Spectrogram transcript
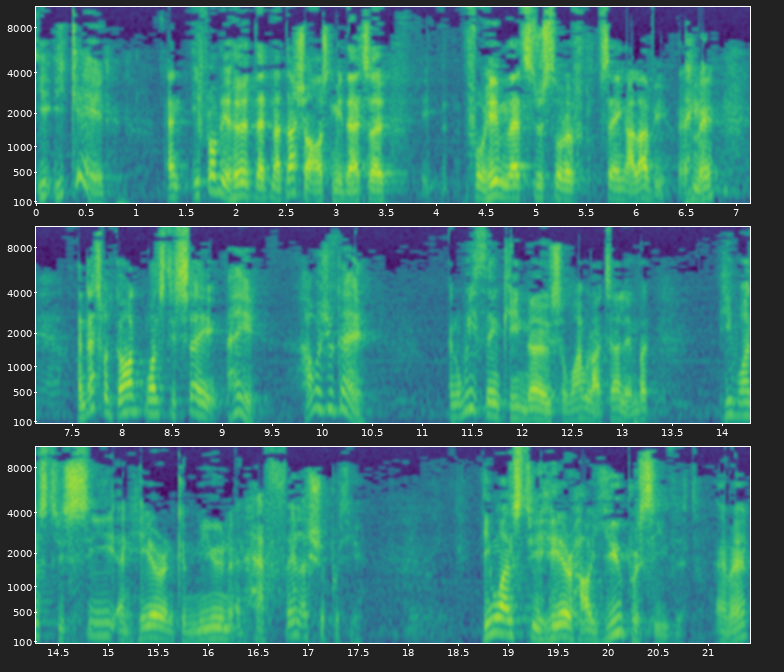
he, he cared. And he's probably heard that Natasha asked me that. So for him, that's just sort of saying, I love you. Amen. Yeah. And that's what God wants to say. Hey, how was your day? And we think he knows, so why would I tell him? But he wants to see and hear and commune and have fellowship with you. He wants to hear how you perceived it. Amen.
